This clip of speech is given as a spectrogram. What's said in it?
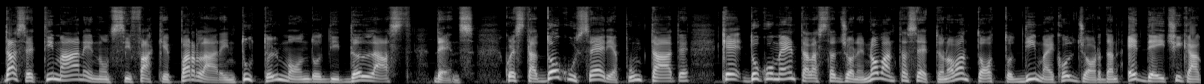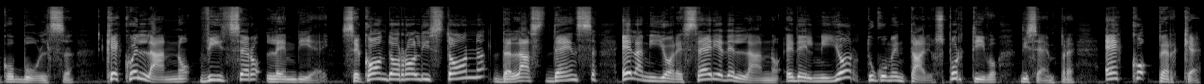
da settimane non si fa che parlare in tutto il mondo di The Last Dance, questa docu-serie a puntate che documenta la stagione 97-98 di Michael Jordan e dei Chicago Bulls che quell'anno vinsero l'NBA. Secondo Rolling Stone, The Last Dance è la migliore serie dell'anno ed è il miglior documentario sportivo di sempre. Ecco perché.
